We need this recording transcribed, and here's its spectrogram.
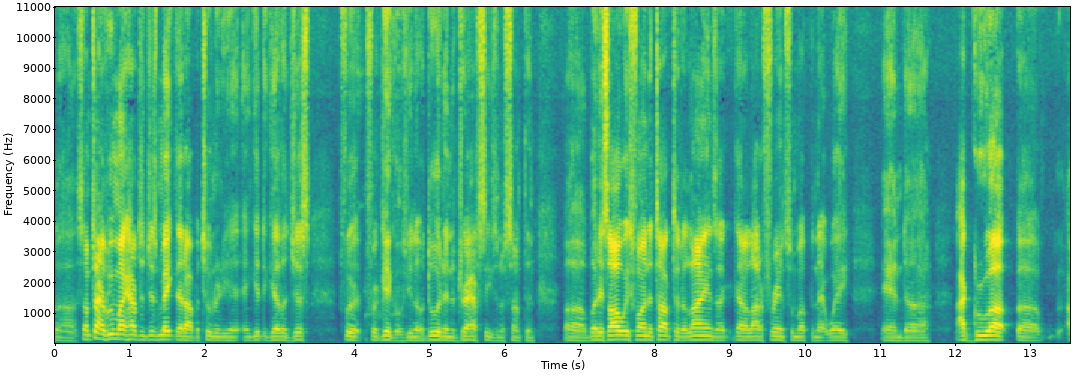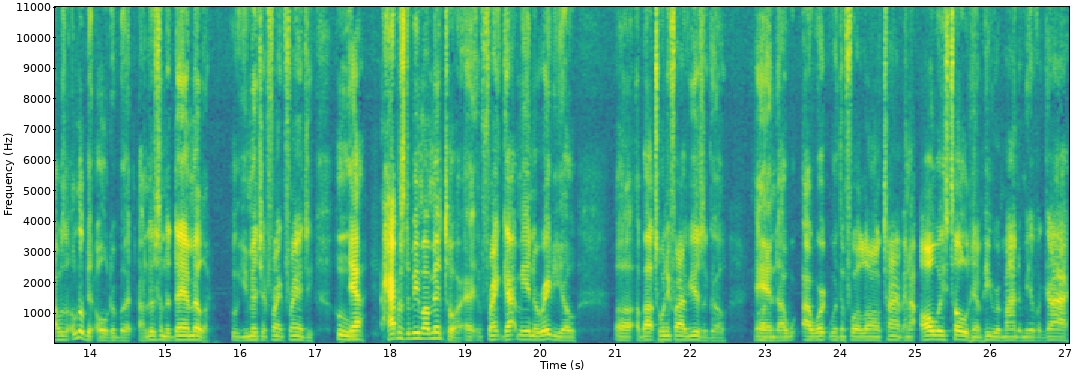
uh, sometimes we might have to just make that opportunity and, and, get together just for for giggles. You know, do it in the draft season or something. Uh, but it's always fun to talk to the Lions. I got a lot of friends from up in that way, and uh, I grew up. Uh, I was a little bit older, but I listened to Dan Miller, who you mentioned, Frank Frangie, who yeah. happens to be my mentor. Uh, Frank got me in the radio uh, about 25 years ago. Love and I, I, worked with him for a long time, and I always told him he reminded me of a guy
